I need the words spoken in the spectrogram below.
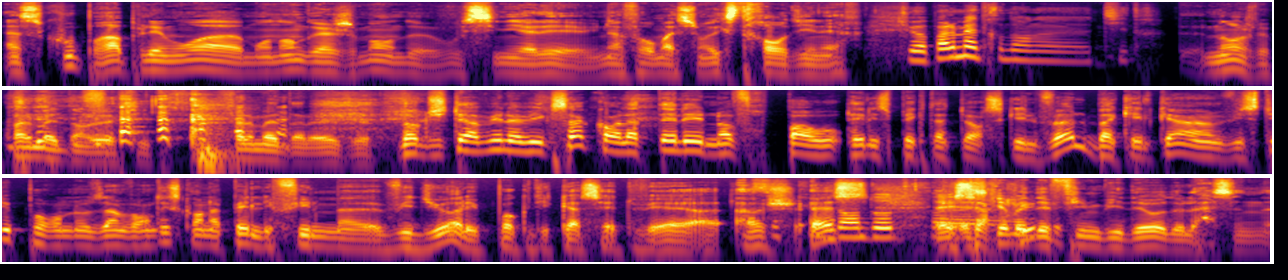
un scoop. Rappelez-moi mon engagement de vous signaler une information extraordinaire. Tu vas pas le mettre dans le titre. Non, je vais pas le mettre dans le titre. Je vais pas le mettre dans le titre. Donc je termine avec ça. Quand la télé n'offre pas aux téléspectateurs ce qu'ils veulent, bah, quelqu'un a investi pour nous inventer ce qu'on appelle les films euh, vidéo à l'époque des cassettes VHS. d'autres. Et Est-ce ça qu'il y avait des films vidéo de Lassen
